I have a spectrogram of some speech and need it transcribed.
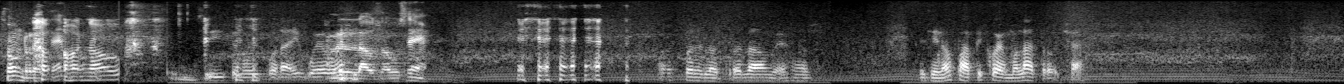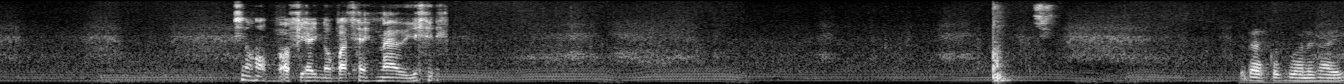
es un oh, oh no. sí, no voy por ahí, huevón. La usted. Vamos por el otro lado mejor. Y si no, papi, cogemos la trocha. No, papi, ahí no pasa nadie. Estos huevones ahí.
